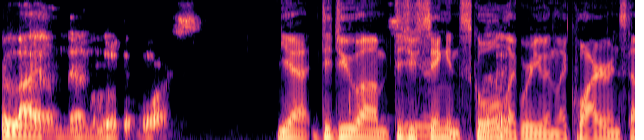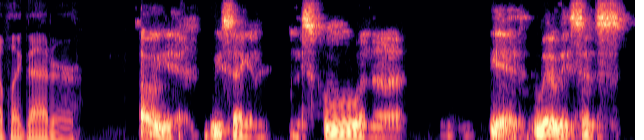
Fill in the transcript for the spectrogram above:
rely on them a little bit more. Yeah. Did you um did you sing in school? Like were you in like choir and stuff like that or? Oh yeah, we sang in, in school and uh yeah, literally since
